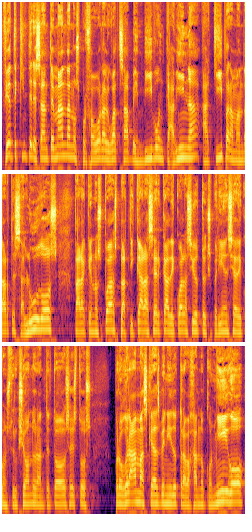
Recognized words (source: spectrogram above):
Fíjate qué interesante. Mándanos por favor al WhatsApp en vivo, en cabina, aquí para mandarte saludos, para que nos puedas platicar acerca de cuál ha sido tu experiencia de construcción durante todos estos programas que has venido trabajando conmigo,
